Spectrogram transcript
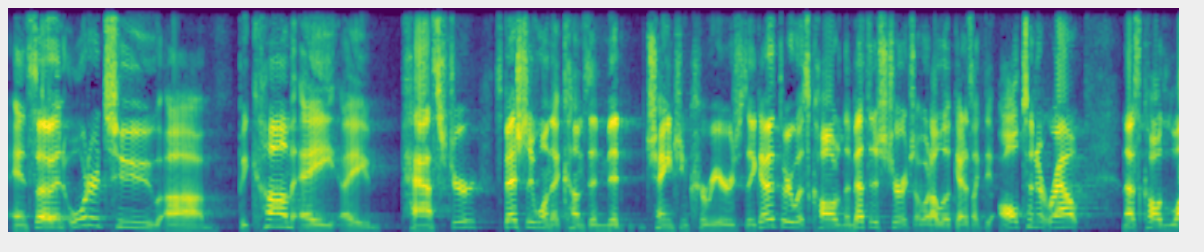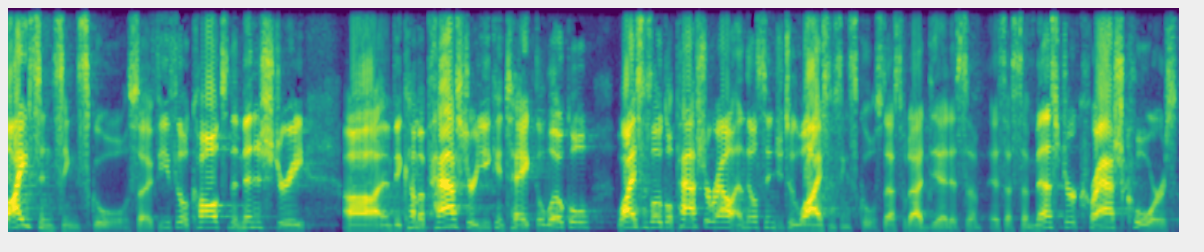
And so, in order to um, become a, a pastor, especially one that comes in mid changing careers, they go through what's called in the Methodist Church, what I look at is like the alternate route, and that's called licensing school. So, if you feel called to the ministry, uh, and become a pastor, you can take the local licensed local pastor route, and they'll send you to licensing schools. That's what I did. It's a, it's a semester crash course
